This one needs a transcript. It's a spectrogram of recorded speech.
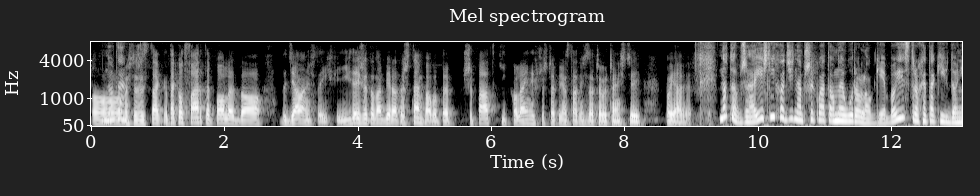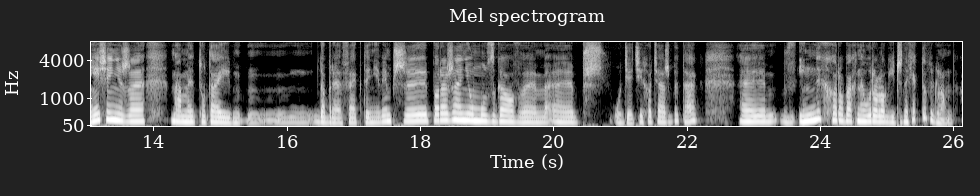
to no tak. myślę, że jest tak, tak otwarte pole do, do działań w tej chwili. Widać, że to nabiera też tempa, bo te przypadki kolejnych przeszczepień ostatnio się zaczęły częściej pojawiać. No dobrze, a jeśli chodzi na przykład o neurologię, bo jest trochę takich doniesień, że mamy tutaj mm, dobre efekty, nie wiem, przy porażeniu mózgowym, e, u dzieci chociażby, tak? E, w innych chorobach neurologicznych, jak to wygląda?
